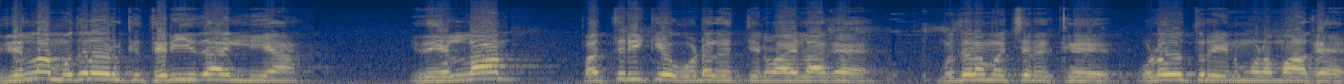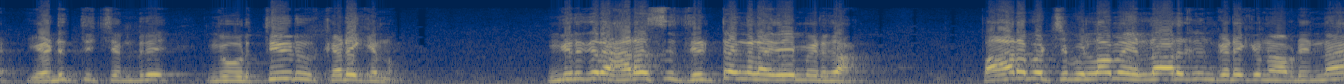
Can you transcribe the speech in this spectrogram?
இதெல்லாம் முதல்வருக்கு தெரியுதா இல்லையா? இதையெல்லாம் பத்திரிகை ஊடகத்தின் வாயிலாக முதலமைச்சருக்கு உளவுத்துறையின் மூலமாக எடுத்து சென்று இங்கே ஒரு தீர்வு கிடைக்கணும். இங்கே இருக்கிற அரசு திட்டங்கள் அதே மாதிரி தான் பாரபட்சம் இல்லாமல் எல்லாருக்கும் கிடைக்கணும் அப்படின்னா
